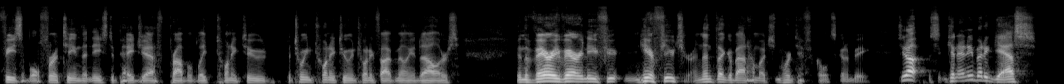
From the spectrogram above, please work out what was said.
feasible for a team that needs to pay Jeff probably 22 between 22 and 25 million dollars in the very, very near, near future. And then think about how much more difficult it's going to be. Do you know, can anybody guess?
